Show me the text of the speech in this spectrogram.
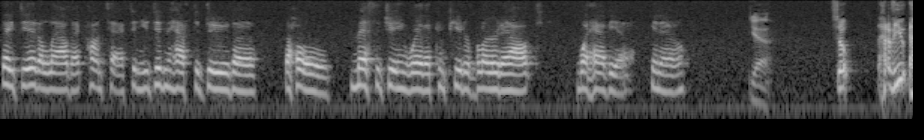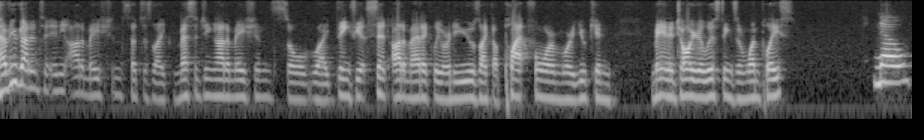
they did allow that contact and you didn't have to do the, the whole messaging where the computer blurred out what have you, you know. Yeah. So have you have you got into any automations such as like messaging automations so like things get sent automatically or do you use like a platform where you can manage all your listings in one place? No,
